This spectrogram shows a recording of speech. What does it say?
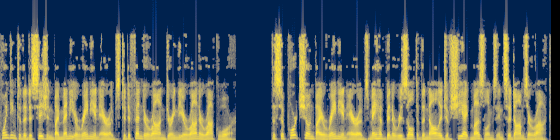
pointing to the decision by many Iranian Arabs to defend Iran during the Iran–Iraq War. The support shown by Iranian Arabs may have been a result of the knowledge of Shiite Muslims in Saddam's Iraq.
